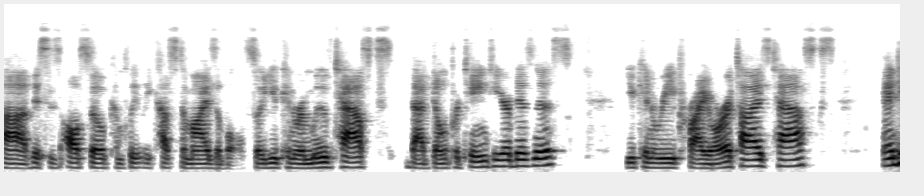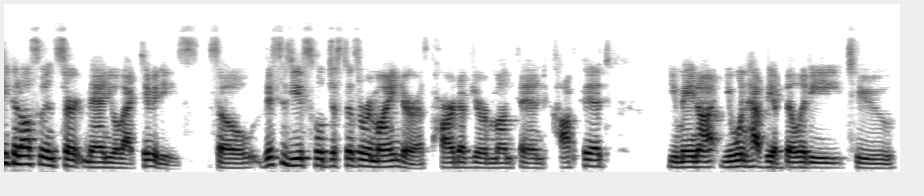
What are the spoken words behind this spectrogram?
uh, this is also completely customizable. So you can remove tasks that don't pertain to your business. You can reprioritize tasks and you could also insert manual activities. So this is useful just as a reminder as part of your month-end cockpit. You may not, you wouldn't have the ability to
